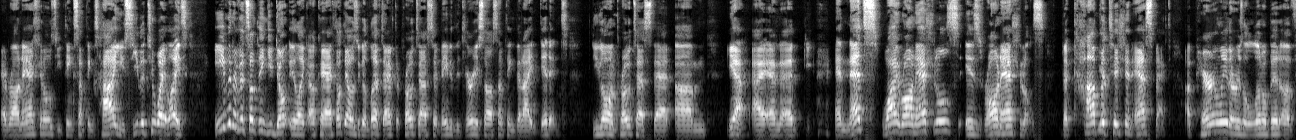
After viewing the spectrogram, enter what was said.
at Raw Nationals. You think something's high, you see the two white lights. Even if it's something you don't, like, okay, I thought that was a good lift. I have to protest it. Maybe the jury saw something that I didn't. You go and protest that. Um, yeah, I and uh, and that's why Raw Nationals is Raw Nationals. The competition aspect. Apparently, there was a little bit of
